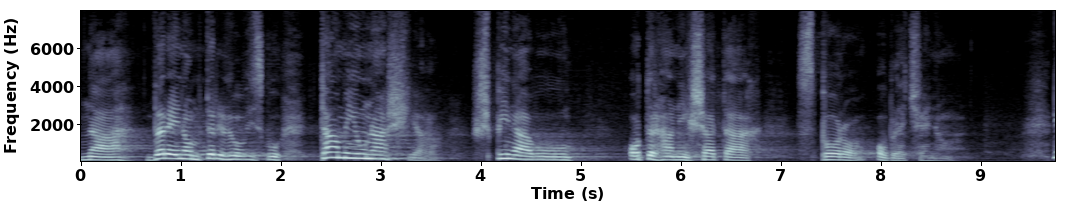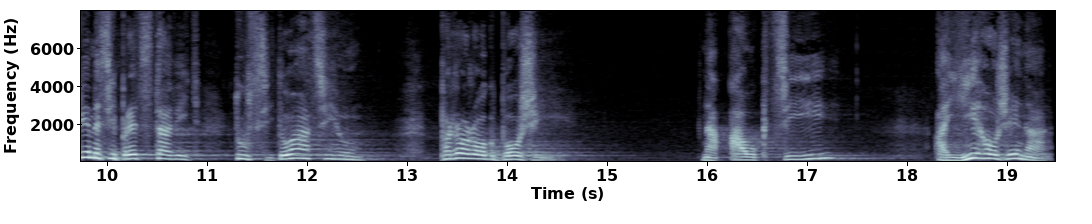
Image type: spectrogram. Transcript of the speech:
Na verejnom trhovisku tam ju našiel špinavú otrhaných šatách sporo oblečenú. Vieme si predstaviť tú situáciu. Prorok Boží na aukcii a jeho žena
